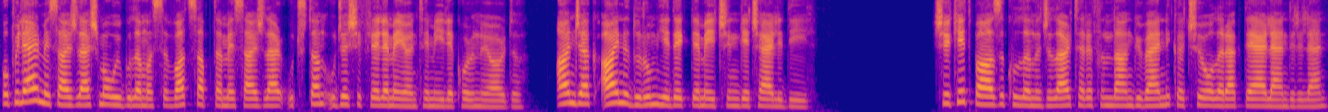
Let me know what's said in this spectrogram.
Popüler mesajlaşma uygulaması WhatsApp'ta mesajlar uçtan uca şifreleme yöntemiyle korunuyordu. Ancak aynı durum yedekleme için geçerli değil. Şirket bazı kullanıcılar tarafından güvenlik açığı olarak değerlendirilen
